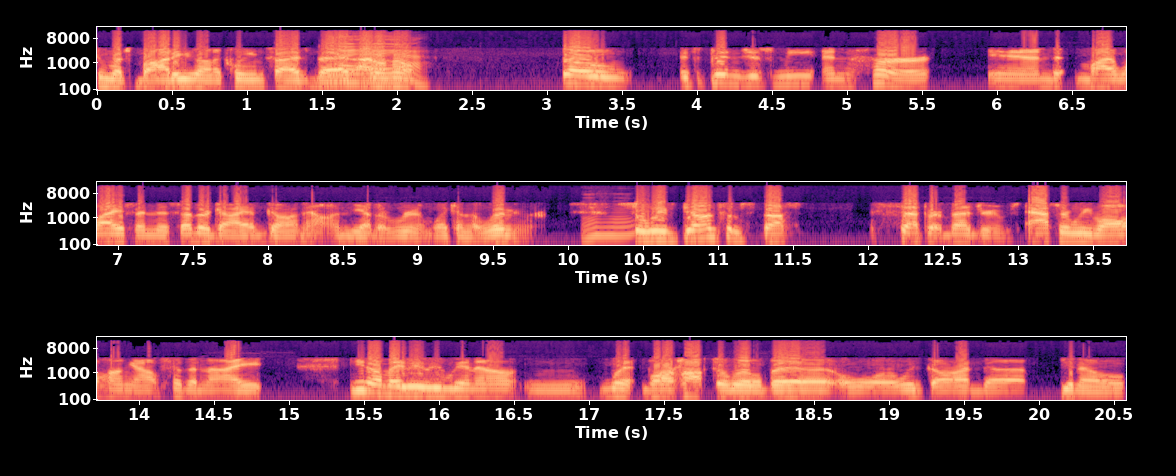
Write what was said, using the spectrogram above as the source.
too much bodies on a queen size bed. I don't know. So it's been just me and her, and my wife and this other guy have gone out in the other room, like in the living room. hmm So we've done some stuff separate bedrooms after we've all hung out for the night. You know, maybe we went out and went bar hopped a little bit, or we've gone to you know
